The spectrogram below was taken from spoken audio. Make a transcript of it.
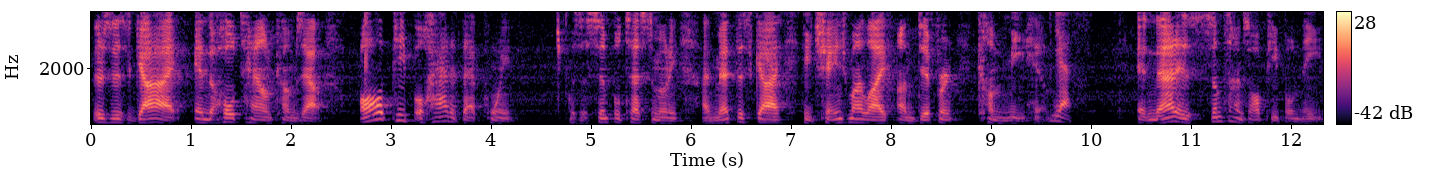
there's this guy, and the whole town comes out. All people had at that point was a simple testimony. I met this guy, Yes. he changed my life, I'm different, come meet him. yes. And that is sometimes all people need.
